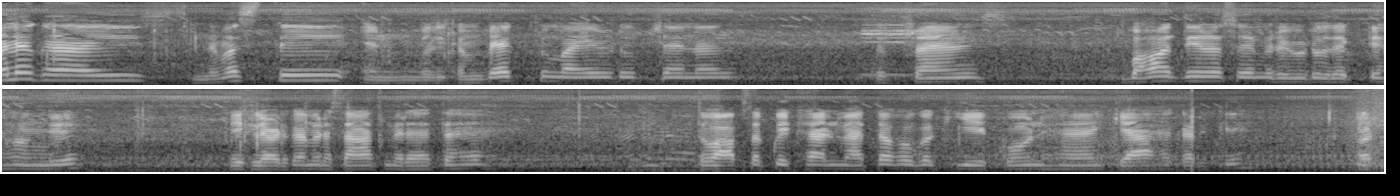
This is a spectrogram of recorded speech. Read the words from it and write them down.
हेलो गाइस नमस्ते and welcome back to my YouTube channel तो फ्रेंड्स बहुत दिनों से मेरे वीडियो देखते होंगे। एक लड़का मेरे साथ में रहता है। तो आप सबके ख्याल में आता होगा कि ये कौन है, क्या है करके। और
